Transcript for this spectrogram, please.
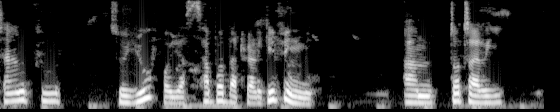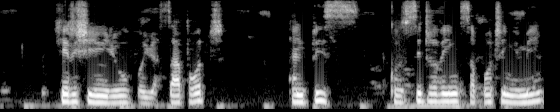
thankful to you for your support that you are giving me. I'm totally cherishing you for your support and please considering supporting me.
